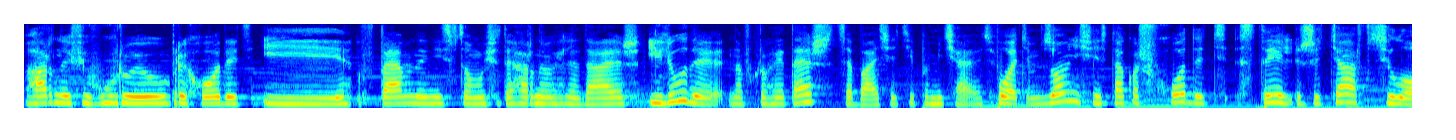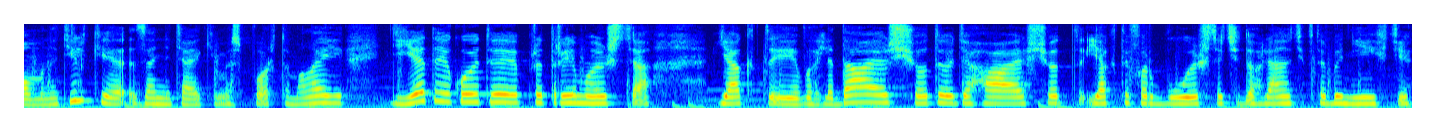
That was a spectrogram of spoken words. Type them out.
гарною фігурою приходить і впевненість в тому, що ти гарно виглядаєш. І люди навкруги теж це бачать і помічають. Потім в зовнішність також входить стиль життя в цілому, не тільки заняття якимось спортом, але й дієта, якою ти притримуєшся. Як ти виглядаєш, що ти одягаєш, що ти, як ти фарбуєшся, чи доглянуті в тебе нігті,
